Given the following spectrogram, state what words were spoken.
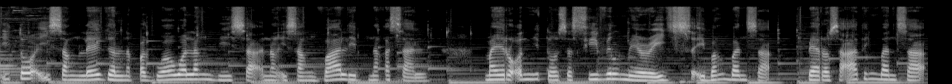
Ito ay isang legal na pagwawalang bisa ng isang valid na kasal. Mayroon nito sa civil marriage sa ibang bansa pero sa ating bansa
